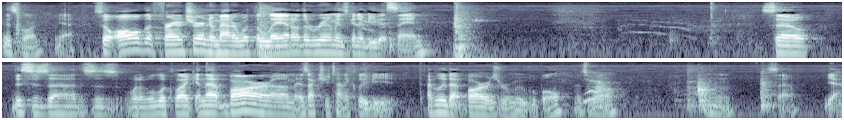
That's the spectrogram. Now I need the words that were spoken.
this one. Yeah. So all the furniture, no matter what the layout of the room, is going to be the same. So this is uh, this is what it will look like, and that bar um, is actually technically be. I believe that bar is removable as Yeah. well. Mhm. So yeah.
